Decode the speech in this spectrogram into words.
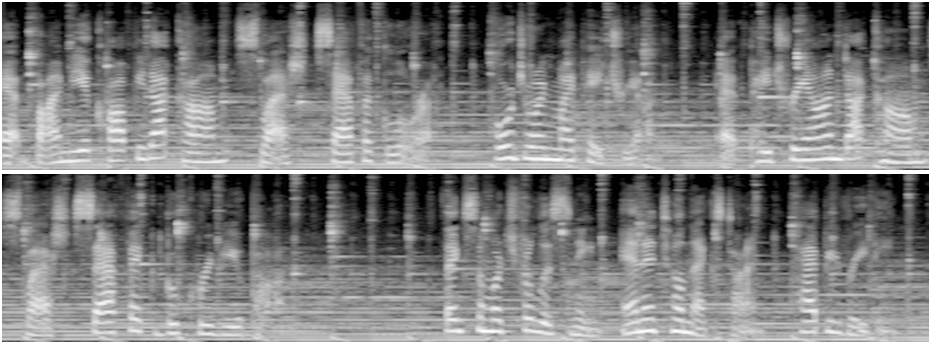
at buymeacoffee.com slash sapphiclaura or join my Patreon at patreon.com slash sapphic book review pod. Thanks so much for listening, and until next time, happy reading.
